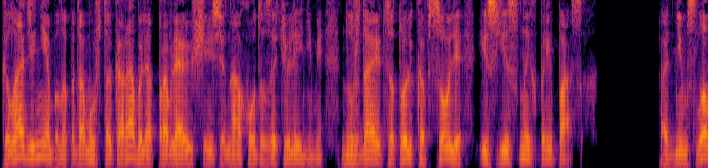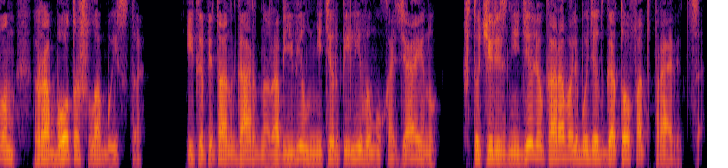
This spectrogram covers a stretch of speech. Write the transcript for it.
Клади не было, потому что корабль, отправляющийся на охоту за тюленями, нуждается только в соли и съестных припасах. Одним словом, работа шла быстро, и капитан Гарднер объявил нетерпеливому хозяину, что через неделю корабль будет готов отправиться. —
